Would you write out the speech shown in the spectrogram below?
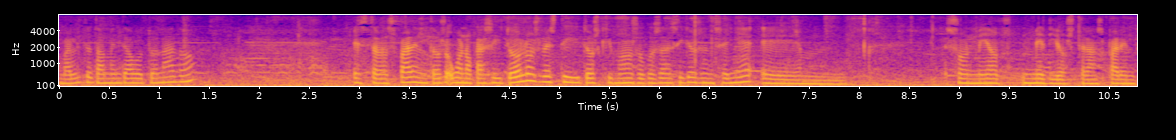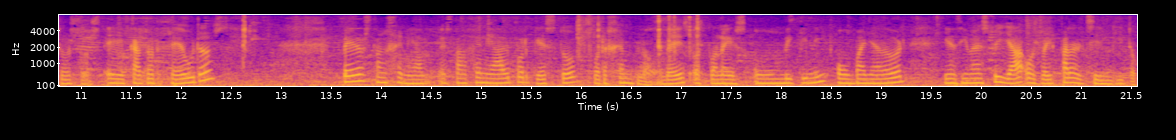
¿vale? Totalmente abotonado. Es transparente, bueno, casi todos los vestiditos, kimonos o cosas así que os enseñé eh, son medios, medios transparentosos. Eh, 14 euros, pero están genial, están genial porque esto, por ejemplo, ¿veis? Os ponéis un bikini o un bañador y encima de esto ya os vais para el chiringuito.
